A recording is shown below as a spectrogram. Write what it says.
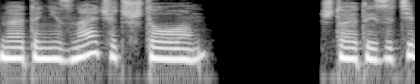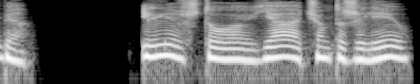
но это не значит, что... что это из-за тебя. Или что я о чем-то жалею.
